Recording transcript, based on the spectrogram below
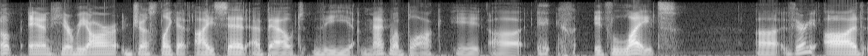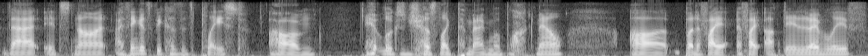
Oh, and here we are, just like I said about the magma block, it, uh, it it's light. Uh, very odd that it's not, I think it's because it's placed. Um, it looks just like the magma block now. Uh, but if I if I update it, I believe,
